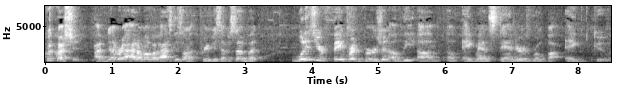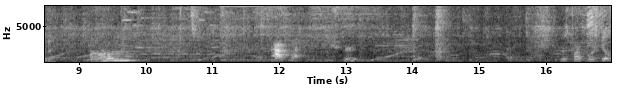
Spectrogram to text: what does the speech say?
Quick question. I've never. I don't know if I've asked this on a previous episode, but what is your favorite version of the um, of Eggman Standard Robot Egg Goon? Um. Ah, yeah. Sure. Those parkour skills.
